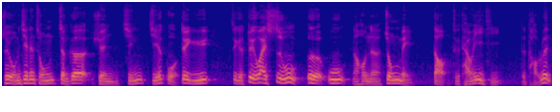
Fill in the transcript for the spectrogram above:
所以，我们今天从整个选情结果，对于这个对外事务、俄乌，然后呢，中美到这个台湾议题的讨论，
